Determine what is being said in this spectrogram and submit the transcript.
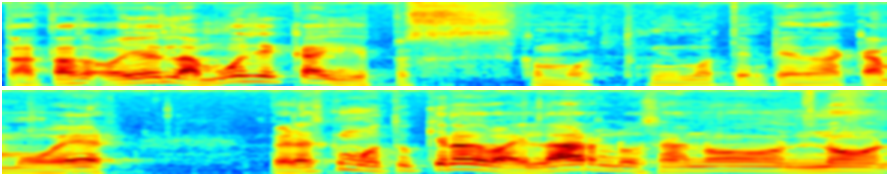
tratas- oyes la música y pues como tú mismo te empiezas acá a mover. Pero es como tú quieras bailarlo, o sea, no, no,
